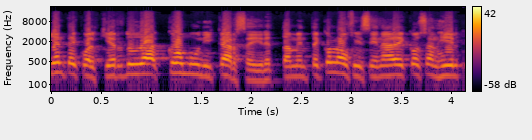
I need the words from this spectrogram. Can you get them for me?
y ante cualquier duda comunicarse directamente con la oficina de Cosangil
